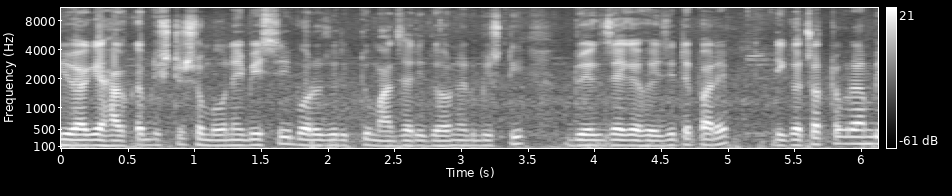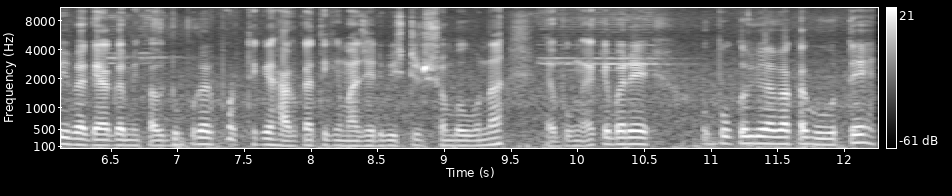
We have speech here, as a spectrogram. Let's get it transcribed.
বিভাগে হালকা বৃষ্টির সম্ভাবনাই বেশি। বড়জোর একটু মাঝারি ধরনের বৃষ্টি দু এক জায়গায় হয়ে যেতে পারে। এদিকে চট্টগ্রাম বিভাগে আগামীকাল দুপুরের পর থেকে হালকা থেকে মাঝারি বৃষ্টির সম্ভাবনা এবং একেবারে উপকূলীয় এলাকাগুলোতে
